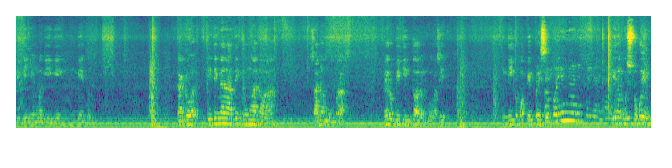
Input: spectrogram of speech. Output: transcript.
bitin yung magiging method. Gagawa, titingnan natin kung ano ha, sana umubra. Pero bitin to, alam ko kasi hindi ko mapipres eh. Opo, yun nga din po yun. Yun ang gusto ko yung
